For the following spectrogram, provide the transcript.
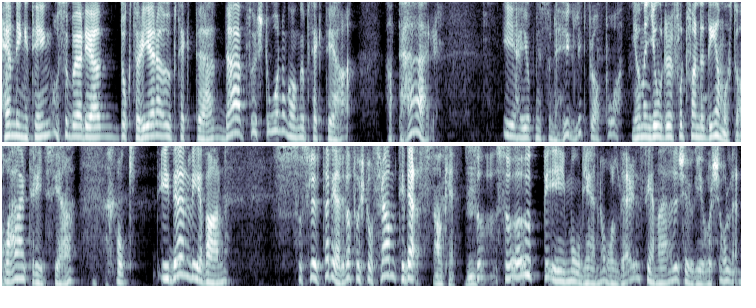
hände ingenting och så började jag doktorera och upptäckte, där först då någon gång upptäckte jag att det här är jag ju åtminstone hyggligt bra på. Ja, men gjorde du fortfarande demos då? Och här trivs jag. Och i den vevan så slutade jag. Det var först då fram till dess. Okej. Mm. Så, så upp i mogen ålder, sena 20-årsåldern,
